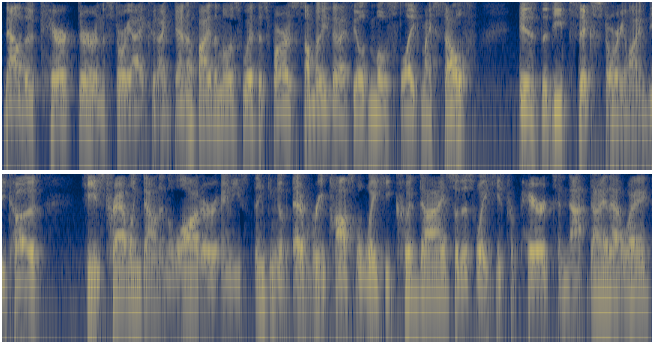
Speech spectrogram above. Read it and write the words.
Now the character and the story I could identify the most with, as far as somebody that I feel is most like myself, is the Deep Six storyline because he's traveling down in the water and he's thinking of every possible way he could die. So this way he's prepared to not die that way.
